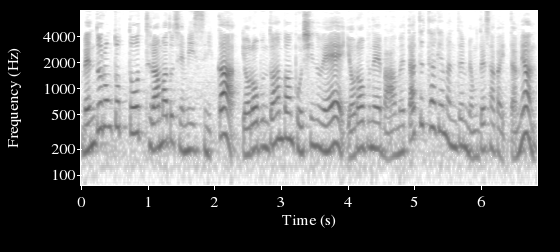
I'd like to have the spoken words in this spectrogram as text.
맨도롱 또또 드라마도 재미있으니까 여러분도 한번 보신 후에 여러분의 마음을 따뜻하게 만든 명대사가 있다면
